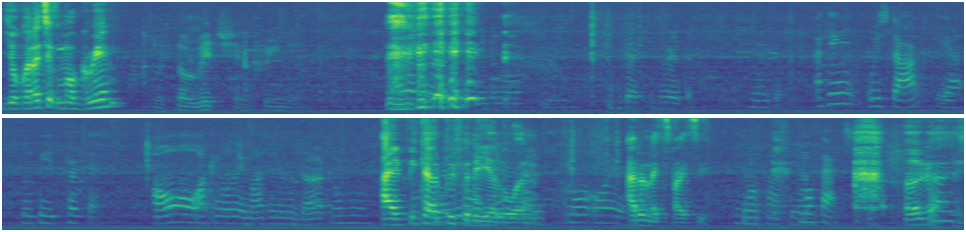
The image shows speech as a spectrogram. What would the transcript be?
you're gonna take more green? Like so rich and creamy. I like the curry the most. It's good. It's really good. very good. I think with dark, yeah, will be perfect. Oh, I can only imagine it with dark. Mm-hmm. I think I would prefer the like yellow one. More oil, I don't like spicy. More fancy. more fat. Oh gosh.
